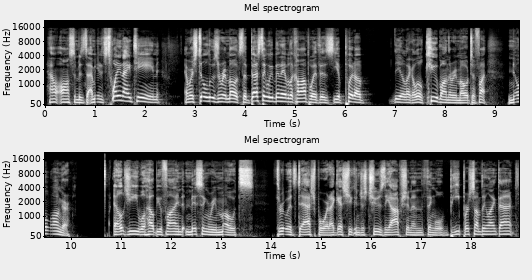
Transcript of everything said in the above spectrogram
How awesome is that? I mean, it's 2019 and we're still losing remotes. The best thing we've been able to come up with is you put a you know, like a little cube on the remote to find. No longer. LG will help you find missing remotes through its dashboard. I guess you can just choose the option and the thing will beep or something like that.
